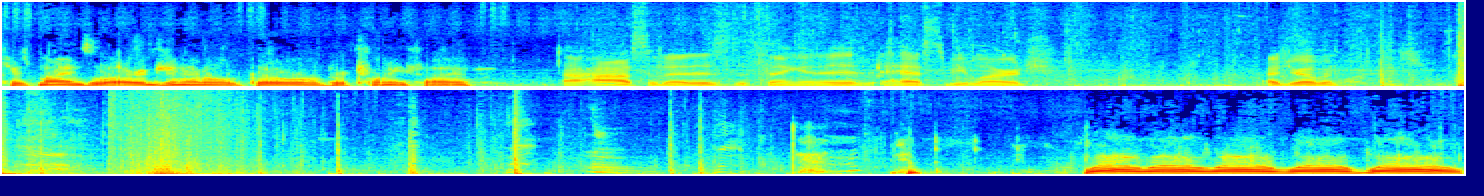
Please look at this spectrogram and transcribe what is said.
Because mine's large and it'll go over 25. Aha, so that is the thing, and it, it has to be large. Hi, Jobin. Whoa, whoa, whoa, whoa, whoa!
